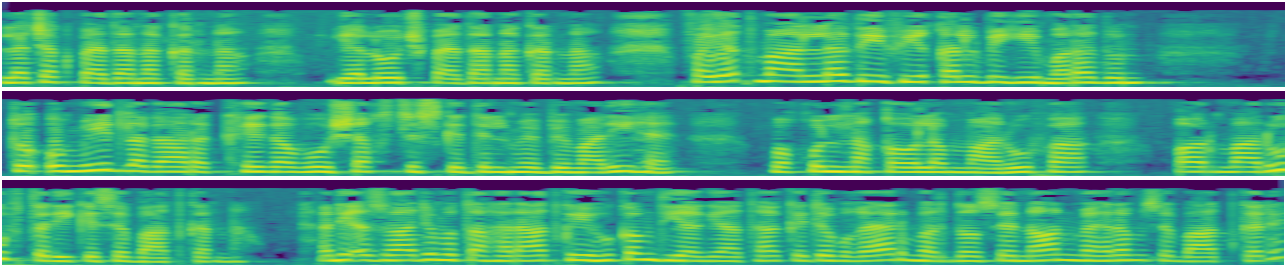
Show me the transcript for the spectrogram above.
لچک پیدا نہ کرنا یا لوچ پیدا نہ کرنا۔ فیت ما اللہ دی فی قلب ہی مرد ان تو امید لگا رکھے گا وہ شخص جس کے دل میں بیماری ہے۔ وہ قل نہ قولم معروف اور معروف طریقے سے بات کرنا۔ یعنی ازواج متحرات کو یہ حکم دیا گیا تھا کہ جب غیر مردوں سے نان محرم سے بات کرے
